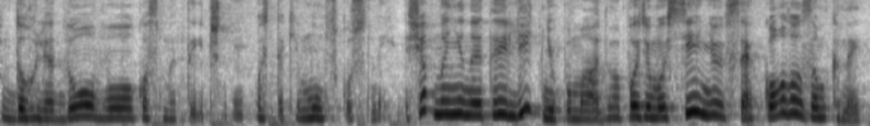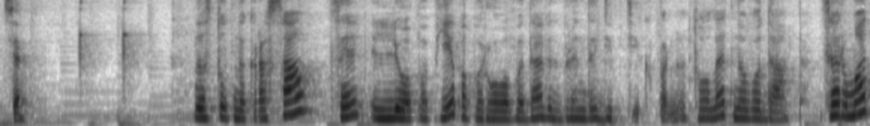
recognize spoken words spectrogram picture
доглядово-косметичний. Ось такий мускусний. Щоб мені знайти літню помаду, а потім осінню, і все, коло замкнеться. Наступна краса це Льо Пап'є паперова вода від бренду Діптік. Туалетна вода. Це аромат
